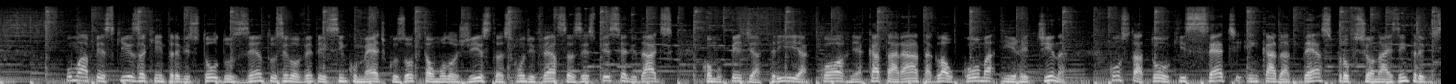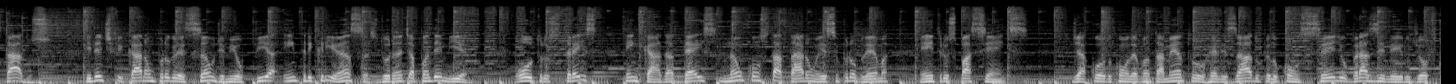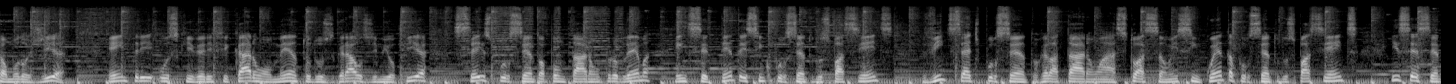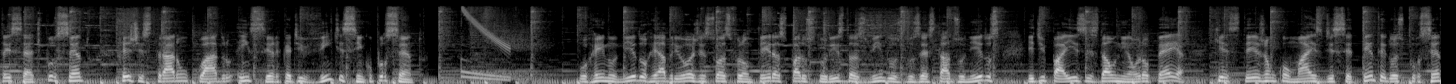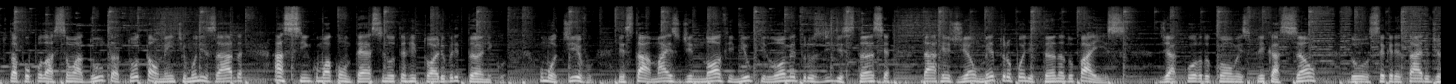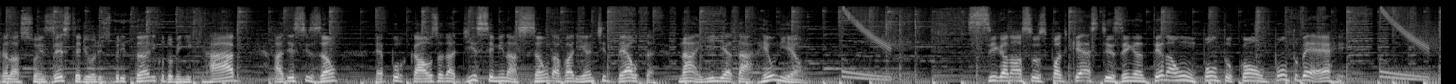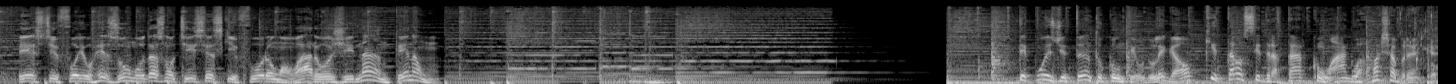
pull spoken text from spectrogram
Uma pesquisa que entrevistou 295 médicos oftalmologistas com diversas especialidades, como pediatria, córnea, catarata, glaucoma e retina, constatou que 7 em cada 10 profissionais entrevistados identificaram progressão de miopia entre crianças durante a pandemia. Outros 3 em cada 10 não constataram esse problema entre os pacientes. De acordo com o levantamento realizado pelo Conselho Brasileiro de Oftalmologia, entre os que verificaram aumento dos graus de miopia, 6% apontaram o problema em 75% dos pacientes, 27% relataram a situação em 50% dos pacientes e 67% registraram o quadro em cerca de 25%. O Reino Unido reabre hoje suas fronteiras para os turistas vindos dos Estados Unidos e de países da União Europeia que estejam com mais de 72% da população adulta totalmente imunizada, assim como acontece no território britânico. O motivo está a mais de 9 mil quilômetros de distância da região metropolitana do país. De acordo com explicação do secretário de Relações Exteriores britânico, Dominic Raab, a decisão é por causa da disseminação da variante Delta na Ilha da Reunião. Siga nossos podcasts em antena1.com.br. Este foi o resumo das notícias que foram ao ar hoje na Antena 1. Depois de tanto conteúdo legal, que tal se hidratar com água rocha branca?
